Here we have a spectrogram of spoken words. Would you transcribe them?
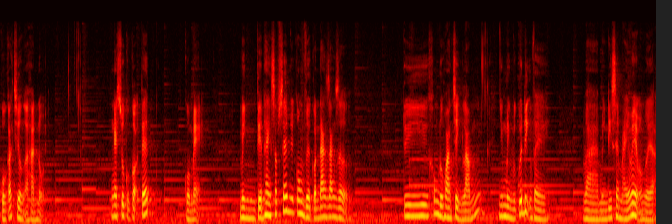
của các trường ở Hà Nội. Ngay sau cuộc gọi Tết của mẹ, Mình tiến hành sắp xếp những công việc còn đang dang dở. Tuy không được hoàn chỉnh lắm, Nhưng mình vẫn quyết định về. Và mình đi xe máy về mọi người ạ.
